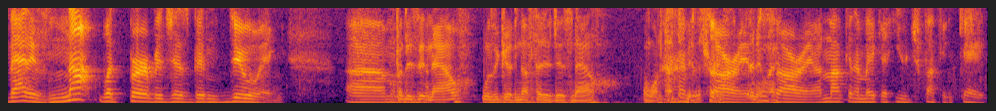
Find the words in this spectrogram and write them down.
That is not what Burbage has been doing. Um, But is it now? Was it good enough that it is now? I want that to I'm be the sorry. choice. I'm Anyway, sorry. I'm not going to make a huge fucking cake.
